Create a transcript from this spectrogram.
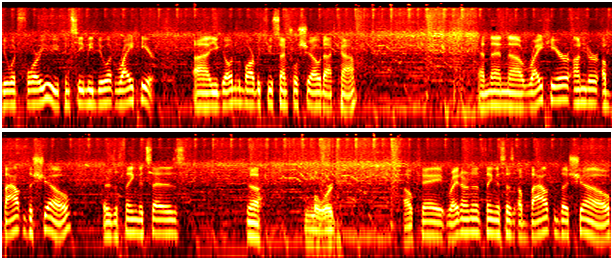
do it for you. You can see me do it right here. Uh, you go to the barbecuecentralshow.com. And then uh, right here under About the Show, there's a thing that says, oh, Lord. Okay, right under the thing that says About the Show.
